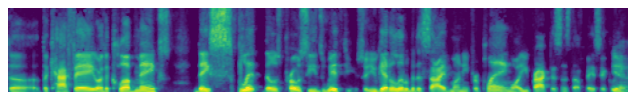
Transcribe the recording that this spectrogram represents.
the the cafe or the club makes, they split those proceeds with you. So you get a little bit of side money for playing while you practice and stuff, basically. Yeah.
